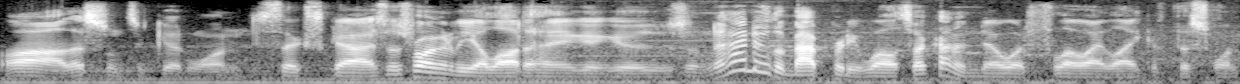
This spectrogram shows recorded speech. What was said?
Wow, this one's a good one. Six guys. There's probably gonna be a lot of hangingos, and I know the map pretty well, so I kind of know what flow I like of this one.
